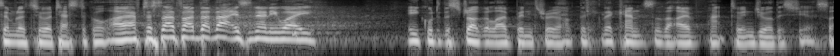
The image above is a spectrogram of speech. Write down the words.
similar to a testicle. I have to say that that, that is in any way equal to the struggle I've been through, uh, the, the cancer that I've had to endure this year. So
